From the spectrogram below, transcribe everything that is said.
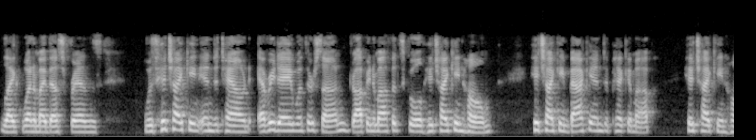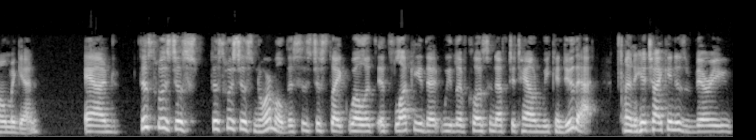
Like, one of my best friends was hitchhiking into town every day with her son, dropping him off at school, hitchhiking home, hitchhiking back in to pick him up, hitchhiking home again. And this was just this was just normal. This is just like, well, it's, it's lucky that we live close enough to town we can do that and hitchhiking is very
